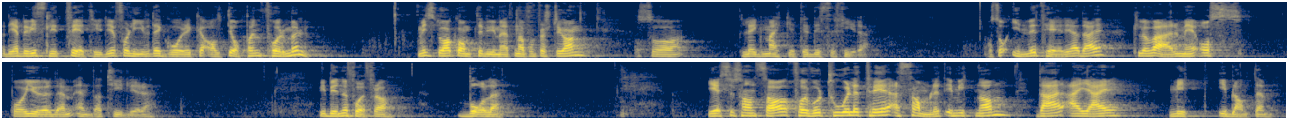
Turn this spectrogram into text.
De er bevisst litt tvetydige, for livet det går ikke alltid opp på en formel. Hvis du har kommet til bymenigheten for første gang, så legg merke til disse fire. Og Så inviterer jeg deg til å være med oss på å gjøre dem enda tydeligere. Vi begynner forfra. Bålet. Jesus han sa, 'For hvor to eller tre er samlet i mitt navn, der er jeg midt iblant dem'.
